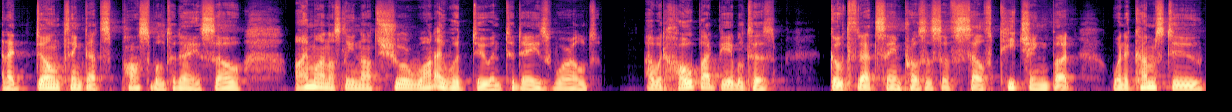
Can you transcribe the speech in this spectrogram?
And I don't think that's possible today. So I'm honestly not sure what I would do in today's world. I would hope I'd be able to go through that same process of self teaching. But when it comes to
